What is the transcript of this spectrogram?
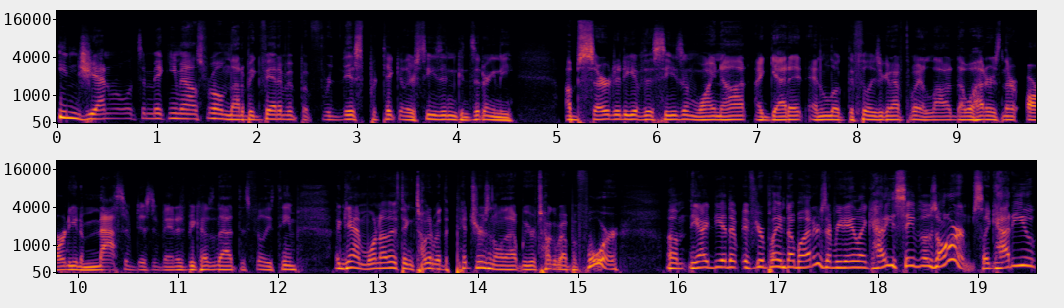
in general it's a Mickey Mouse rule. I'm not a big fan of it, but for this particular season, considering the absurdity of this season. Why not? I get it. And look, the Phillies are going to have to play a lot of doubleheaders, and they're already at a massive disadvantage because of that. This Phillies team. Again, one other thing, talking about the pitchers and all that we were talking about before. Um, the idea that if you're playing doubleheaders every day, like how do you save those arms? Like how do you?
